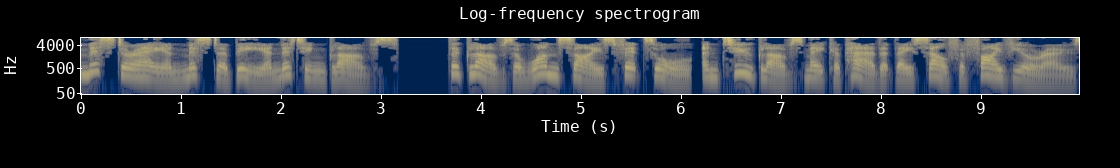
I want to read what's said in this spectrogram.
Mr. A and Mr. B are knitting gloves. The gloves are one size fits all, and two gloves make a pair that they sell for 5 euros.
